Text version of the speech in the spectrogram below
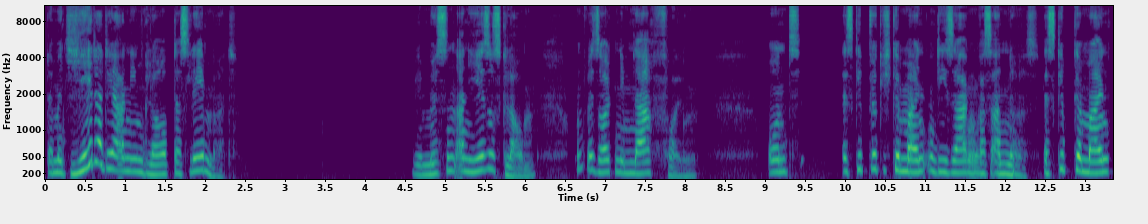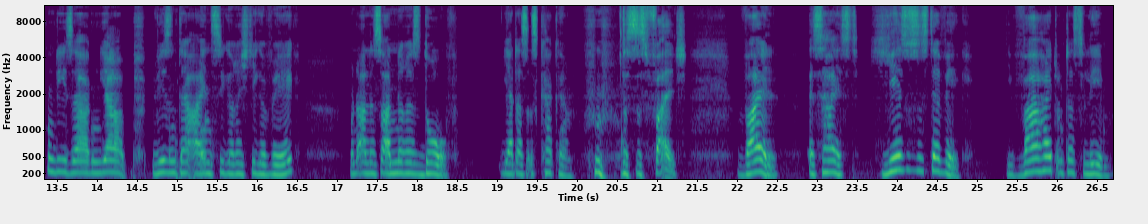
damit jeder, der an ihn glaubt, das Leben hat. Wir müssen an Jesus glauben und wir sollten ihm nachfolgen. Und es gibt wirklich Gemeinden, die sagen was anderes. Es gibt Gemeinden, die sagen, ja, pff, wir sind der einzige richtige Weg und alles andere ist doof. Ja, das ist Kacke. das ist falsch. Weil es heißt, Jesus ist der Weg, die Wahrheit und das Leben.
